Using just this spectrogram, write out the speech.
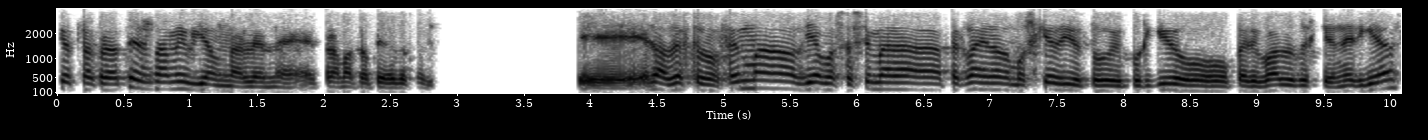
και τους ακροατές να μην βγαίνουν να λένε πράγματα που δεν γνωρίζουν. Ε, ένα δεύτερο θέμα, διάβασα σήμερα, περνάει ένα νομοσχέδιο του Υπουργείου Περιβάλλοντος και Ενέργειας,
